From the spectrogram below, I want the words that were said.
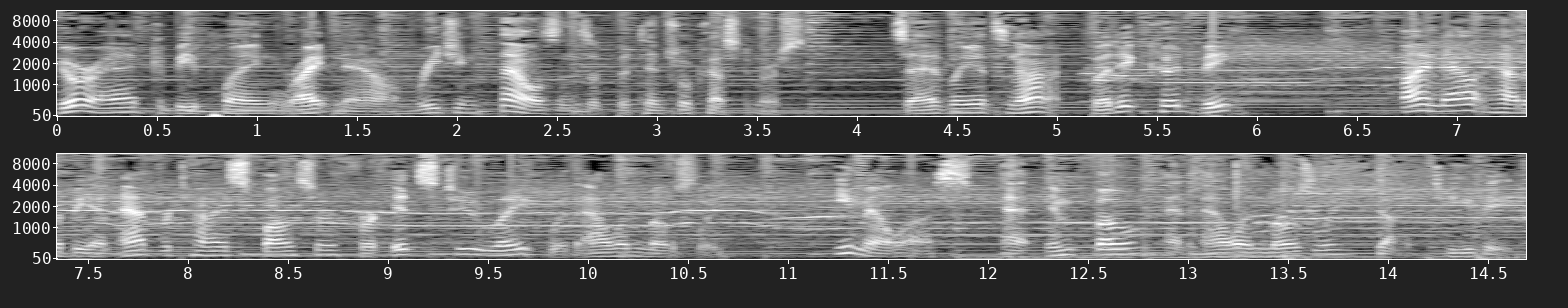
Your ad could be playing right now, reaching thousands of potential customers. Sadly, it's not, but it could be. Find out how to be an advertised sponsor for It's Too Late with Alan Mosley. Email us at info at alanmosley.tv.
